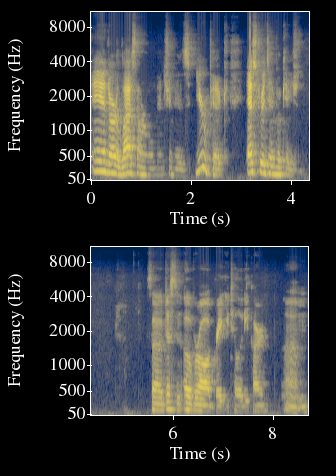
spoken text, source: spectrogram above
And our last honorable mention is your pick, Estrid's Invocation. So just an overall great utility card. Um,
